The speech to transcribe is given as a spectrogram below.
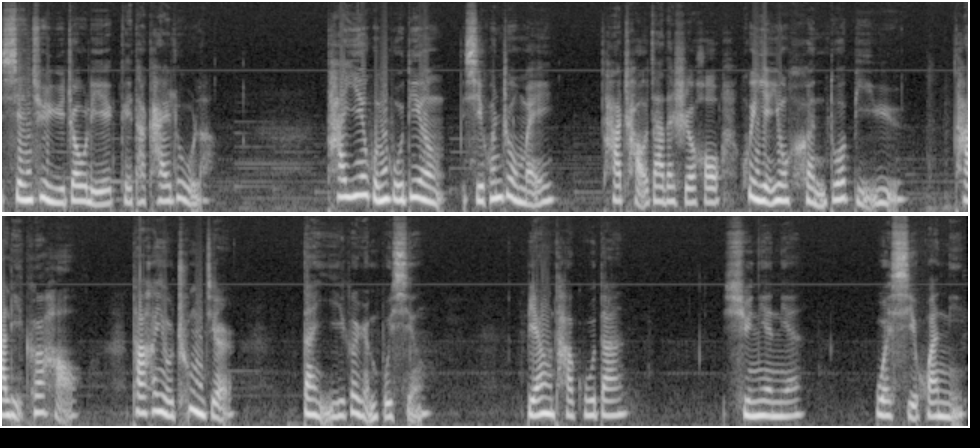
先去宇宙里给她开路了。她阴魂不定，喜欢皱眉。她吵架的时候会引用很多比喻。他理科好，他很有冲劲儿，但一个人不行。别让他孤单。徐念念，我喜欢你。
